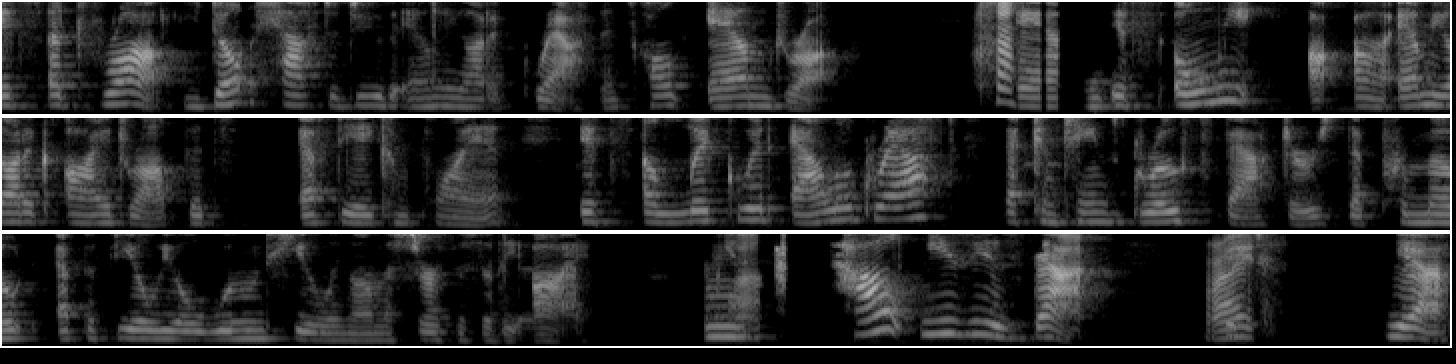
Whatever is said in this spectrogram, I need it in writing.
It's a drop. You don't have to do the amniotic graft. It's called Amdrop, huh. and it's the only uh, uh, amniotic eye drop that's FDA compliant. It's a liquid allograft that contains growth factors that promote epithelial wound healing on the surface of the eye. I mean, wow. how easy is that? Right. It's, yeah.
